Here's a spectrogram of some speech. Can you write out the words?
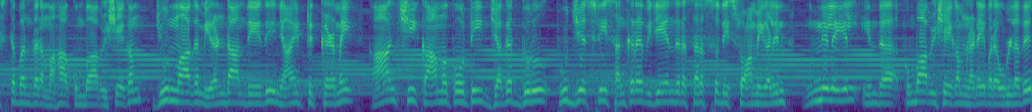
அஷ்டபந்தன மகா கும்பாபிஷேகம் ஜூன் மாதம் இரண்டாம் தேதி ஞாயிற்றுக்கிழமை காஞ்சி காமகோட்டி ஜெகத்குரு பூஜ்ய ஸ்ரீ சங்கர விஜயேந்திர சரஸ்வதி சுவாமிகளின் முன்னிலையில் இந்த கும்பாபிஷேகம் நடைபெற உள்ளது.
